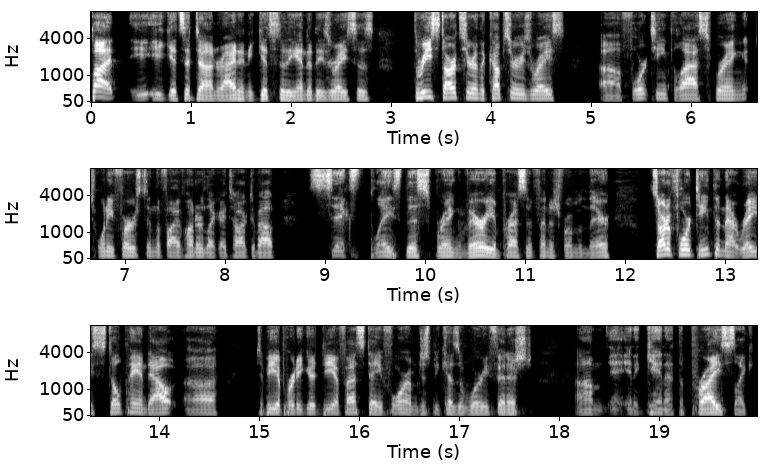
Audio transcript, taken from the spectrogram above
but he, he gets it done, right? And he gets to the end of these races. Three starts here in the Cup Series race, uh, 14th last spring, 21st in the 500, like I talked about, sixth place this spring. Very impressive finish from him there. Started 14th in that race, still panned out uh, to be a pretty good DFS day for him just because of where he finished. Um, and, again, at the price, like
